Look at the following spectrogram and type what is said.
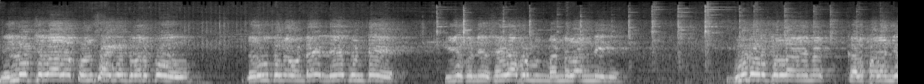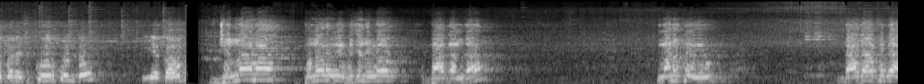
నెల్లూరు జిల్లాలో కొనసాగేంత వరకు జరుగుతూనే ఉంటాయి. లేకుంటే ఈ యొక్క సైదాపురం మండలాన్ని గూడూరు జిల్లా అయినా కలపాలని చెప్పనేసి కోరుకుంటూ ఈ యొక్క జిల్లాల పునర్విభజనలో భాగంగా మనకు దాదాపుగా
